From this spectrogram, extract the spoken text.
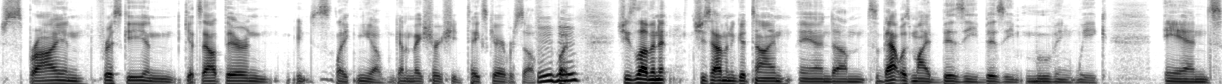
spry and frisky and gets out there and we just like you know got to make sure she takes care of herself. But she's loving it. She's having a good time, and um, so that was my busy, busy moving week, and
